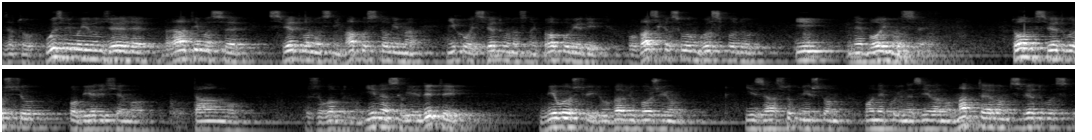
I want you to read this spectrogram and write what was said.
Zato uzmimo evanđelje, vratimo se svjetlonosnim apostolima, njihovoj svjetlonosnoj propovjedi o vaskrslovom gospodu i ne bojmo se. Tom svjetlošću pobjedit ćemo tamu zlobnu i naslijediti milošću i ljubavlju Božijom i zastupništvom one koju nazivamo materom svjetlosti,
